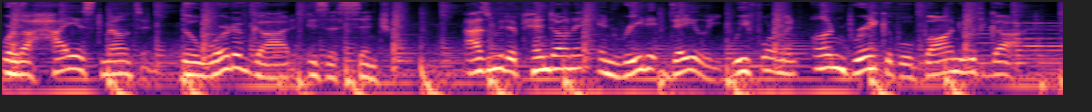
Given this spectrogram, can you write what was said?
or the highest mountain, the Word of God is essential. As we depend on it and read it daily, we form an unbreakable bond with God.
